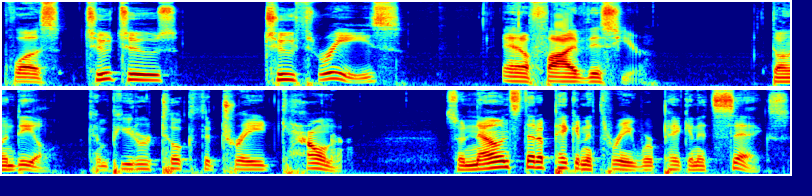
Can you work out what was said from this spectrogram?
plus two twos, two threes, and a five this year. Done deal. Computer took the trade counter. So now instead of picking at three, we're picking at six.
